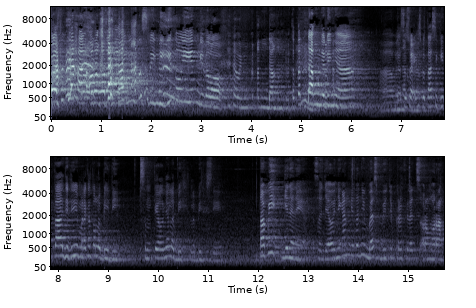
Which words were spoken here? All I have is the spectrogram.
maksudnya hal orang-orang yang ini tuh sering digituin gitu loh ketendang. ketendang jadinya Ah, nggak benar, sesuai benar. ekspektasi kita jadi mereka tuh lebih di sentilnya lebih lebih sih Tapi gini nih, sejauh ini kan kita nih bahas beauty privilege orang-orang.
